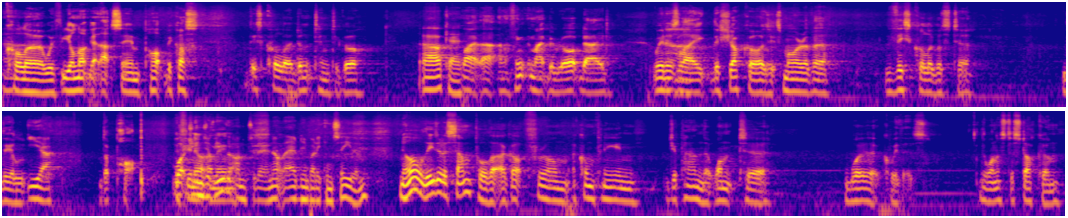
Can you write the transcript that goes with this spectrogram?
Ah. colour. With you'll not get that same pop because this colour doesn't tend to go Oh, okay. like that, and I think they might be rope dyed. Whereas like the Shockoes, it's more of a this colour goes to the Yeah. the pop. What you jeans what I have you got on today? Not that anybody can see them. No, these are a sample that I got from a company in Japan that want to work with us. They want us to stock them.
